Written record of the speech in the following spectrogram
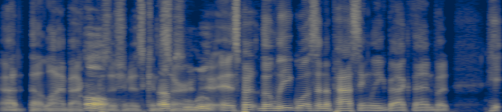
at that linebacker Oh, position is concerned. absolutely. The league wasn't a passing league back then, but he,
